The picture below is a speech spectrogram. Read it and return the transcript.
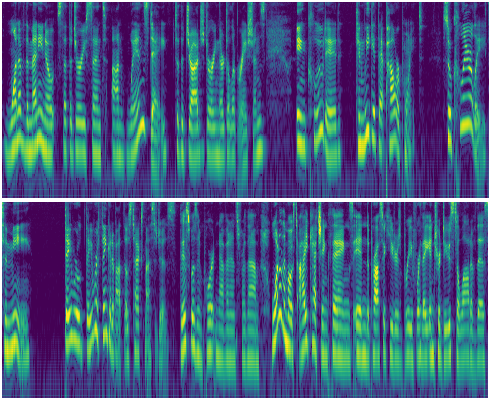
one of the many notes that the jury sent on Wednesday to the judge during their deliberations included Can we get that PowerPoint? So clearly, to me, they were they were thinking about those text messages. This was important evidence for them. One of the most eye-catching things in the prosecutor's brief where they introduced a lot of this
